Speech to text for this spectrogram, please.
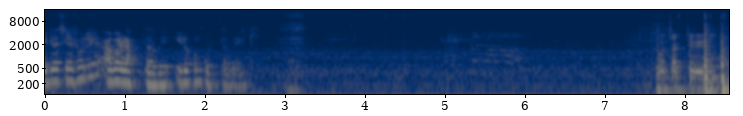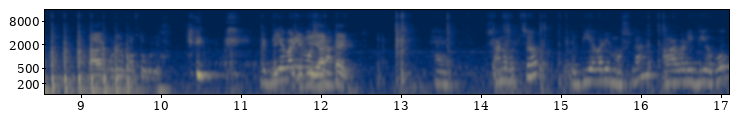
এটা শেষ হলে আবার রাখতে হবে এরকম করতে হবে আর কি। দেখো চারটে রেডি তারপরে কতগুলো? বিয়ে বাড়ির মশলা? হ্যাঁ। শানু বুঝছ? এটা বিয়ে বাড়ির মশলা। আমার বাড়ি বিয়ে হোক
